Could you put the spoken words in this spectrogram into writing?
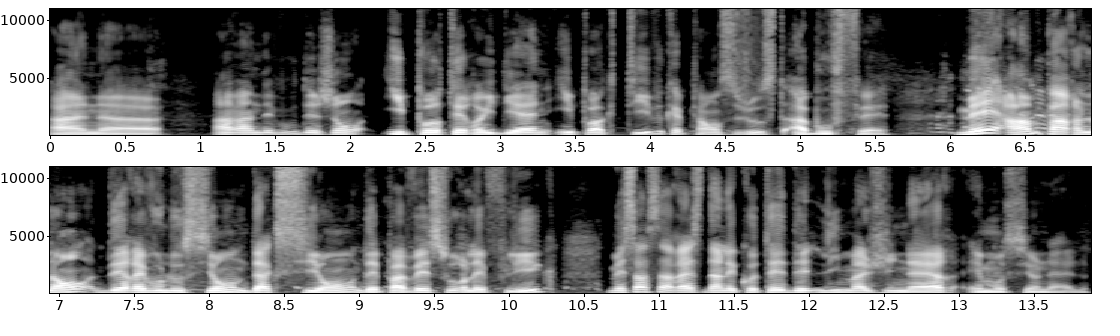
un, euh, rendez-vous des gens hypothyroïdiennes, hypoactives, qui pensent juste à bouffer. Mais en parlant des révolutions, d'actions, des pavés sur les flics, mais ça, ça reste dans les côtés de l'imaginaire émotionnel.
